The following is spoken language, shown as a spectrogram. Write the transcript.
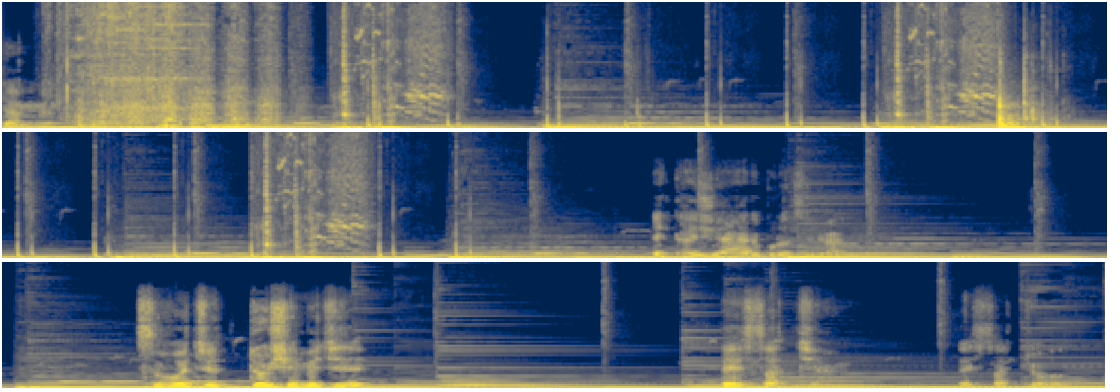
Mükemmel. Etajer burası galiba. Sıvacı, döşemeci, tesisatçı. Tesisatçı olalım.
